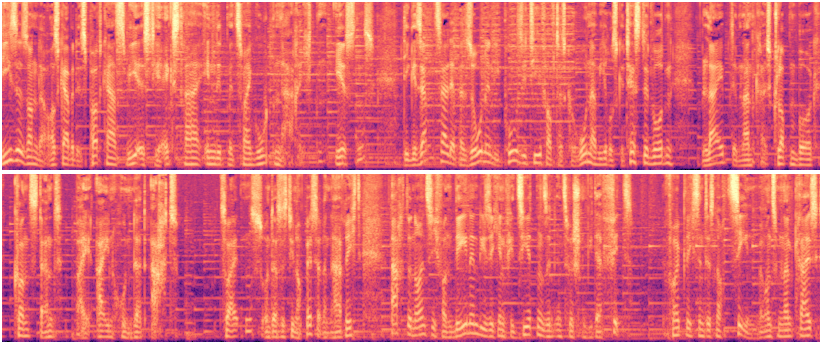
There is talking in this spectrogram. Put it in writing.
Diese Sonderausgabe des Podcasts Wir ist hier extra endet mit zwei guten Nachrichten. Erstens, die Gesamtzahl der Personen, die positiv auf das Coronavirus getestet wurden, bleibt im Landkreis Kloppenburg konstant bei 108. Zweitens, und das ist die noch bessere Nachricht, 98 von denen, die sich infizierten, sind inzwischen wieder fit. Folglich sind es noch 10 bei uns im Landkreis,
